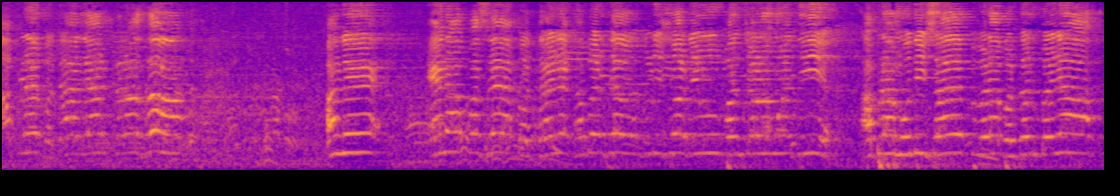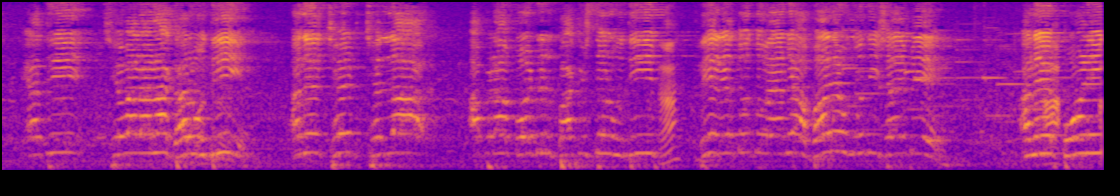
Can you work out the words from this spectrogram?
આપણે બધા જાણ કરો છો અને પછી બધાને ખબર છે ઓગણીસો નેવું પંચાણું માંથી આપણા મોદી સાહેબ વડાપ્રધાન બન્યા. ત્યાંથી છેવાડાના ઘર સુધી અને છેક છેલ્લા આપણા બોર્ડર પાકિસ્તાન સુધી હા? રહેતો તો એને અભાડ્યો મોદી સાહેબે. અને પોણી.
